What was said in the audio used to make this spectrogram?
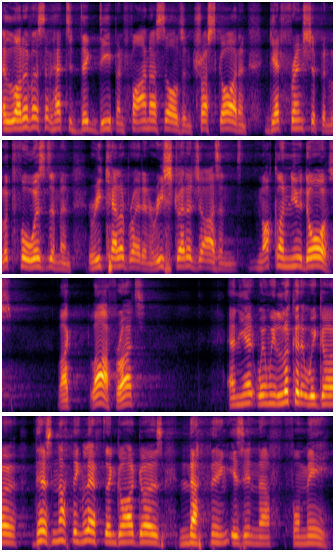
A lot of us have had to dig deep and find ourselves and trust God and get friendship and look for wisdom and recalibrate and re strategize and knock on new doors. Like life, right? And yet, when we look at it, we go, There's nothing left. And God goes, Nothing is enough for me.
